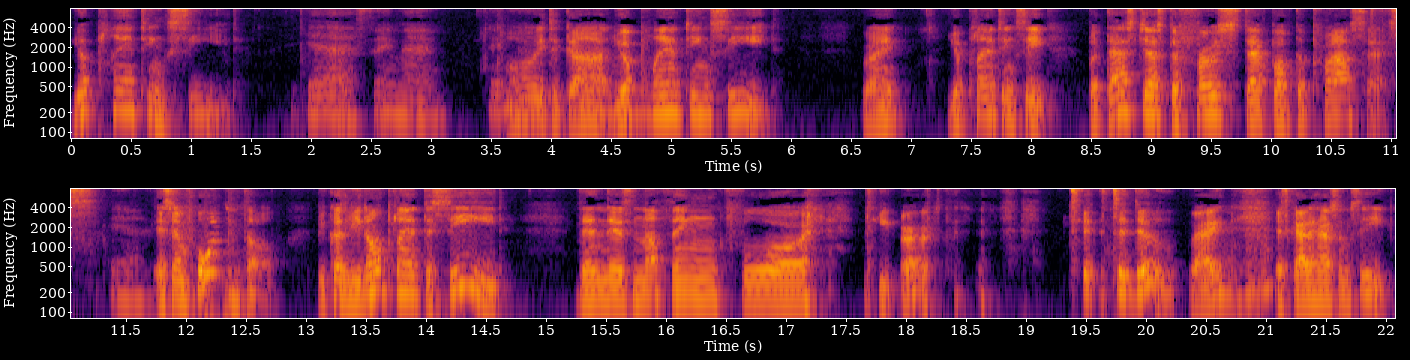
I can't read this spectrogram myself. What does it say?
you're planting seed. Yes. Amen. Amen. Glory to God. You're planting seed, right? You're planting seed. But that's just the first step of the process. Yeah. It's important though, because if you don't plant the seed, then there's nothing for the earth to, to do, right? Mm-hmm. It's got to have some seed.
